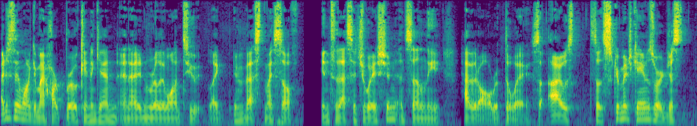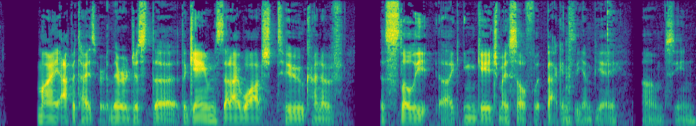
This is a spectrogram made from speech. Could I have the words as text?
i just didn't want to get my heart broken again and i didn't really want to like invest myself into that situation and suddenly have it all ripped away. So i was so scrimmage games were just my appetizer. They were just the the games that i watched to kind of slowly like engage myself with back into the NBA um, scene.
